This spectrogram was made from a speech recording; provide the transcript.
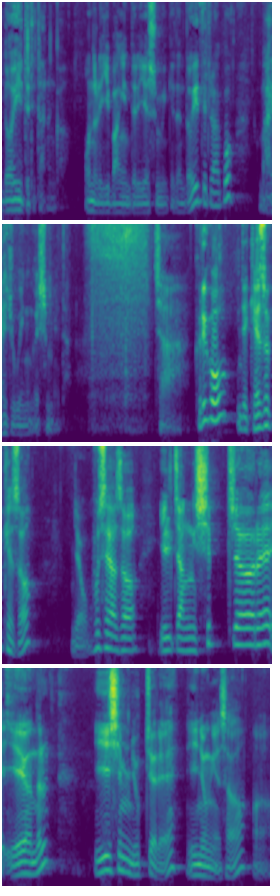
너희들이라는 것. 오늘 이방인들이 예수 믿게 된 너희들이라고 말해주고 있는 것입니다. 자, 그리고 이제 계속해서 이제 호세아서 1장 10절의 예언을 26절에 인용해서 어,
